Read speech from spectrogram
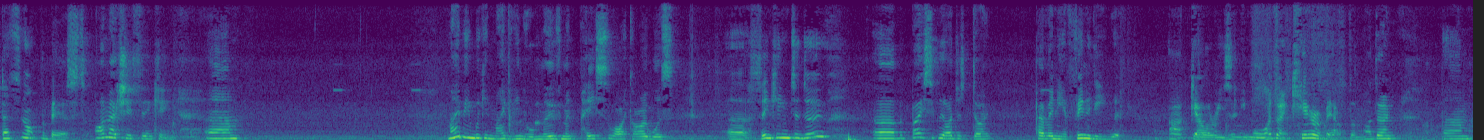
that's not the best. I'm actually thinking um, maybe we can make it into a movement piece like I was uh, thinking to do. Uh, but basically I just don't have any affinity with art galleries anymore. I don't care about them. I don't... Um,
